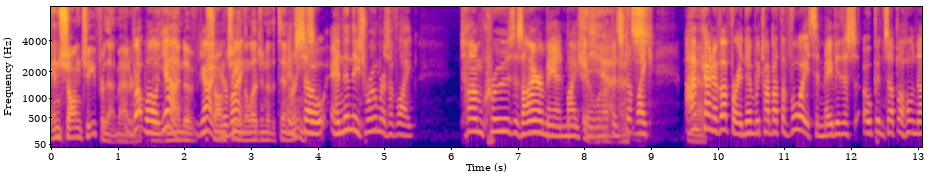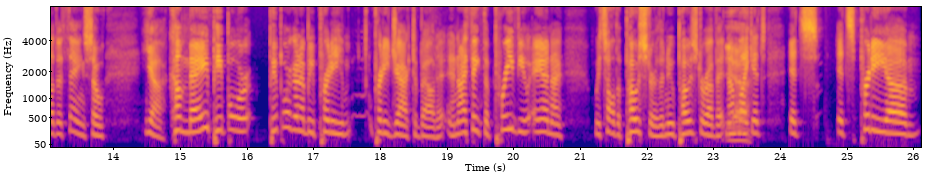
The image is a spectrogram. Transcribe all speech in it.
And Shang-Chi for that matter. But- well, yeah, The end of yeah, Shang-Chi right. and the Legend of the Ten and Rings. so and then these rumors of like Tom Cruise as Iron Man might show Yeah, up and stuff like I'm yeah. kind of up for it. And then we talk about the voice and maybe this opens up a whole nother thing. So yeah, come May, people are people are gonna be pretty pretty jacked about it. And I think the preview and I we saw the poster, the new poster of it, and I'm like it's it's it's pretty um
